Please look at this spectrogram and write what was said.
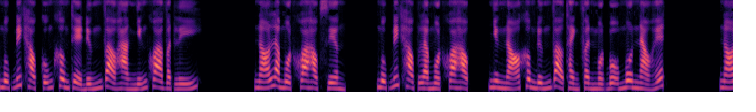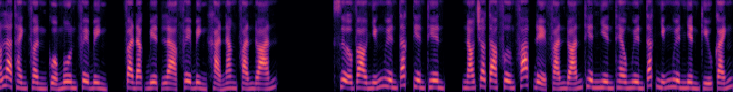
Mục đích học cũng không thể đứng vào hàng những khoa vật lý. Nó là một khoa học riêng. Mục đích học là một khoa học, nhưng nó không đứng vào thành phần một bộ môn nào hết. Nó là thành phần của môn phê bình, và đặc biệt là phê bình khả năng phán đoán. Dựa vào những nguyên tắc tiên thiên, nó cho ta phương pháp để phán đoán thiên nhiên theo nguyên tắc những nguyên nhân cứu cánh,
